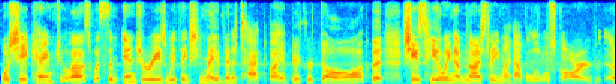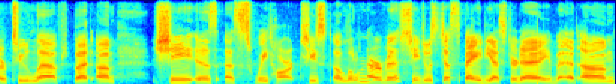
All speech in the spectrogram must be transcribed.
Well, she came to us with some injuries. We think she may have been attacked by a bigger dog, but she's healing up nicely. You might have a little scar or two left, but um, she is a sweetheart. She's a little nervous. She was just spayed yesterday, but um,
